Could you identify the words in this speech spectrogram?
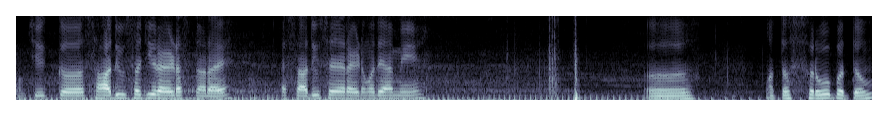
आमची एक सहा दिवसाची राईड असणार आहे. या सहा दिवसाच्या राईडमध्ये आम्ही आता सर्वप्रथम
